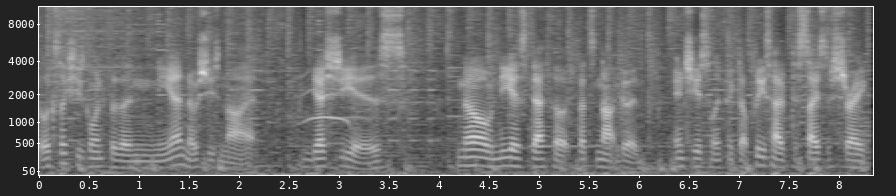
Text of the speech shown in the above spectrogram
It looks like she's going for the Nea. No, she's not. Yes, she is. No, Nea's death hook. That's not good. And she instantly picked up. Please have decisive strike.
